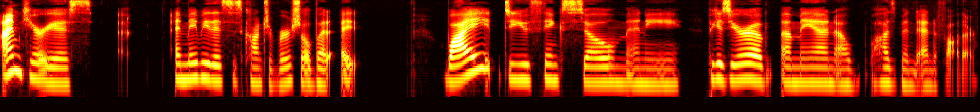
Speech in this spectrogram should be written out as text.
I'm curious, and maybe this is controversial, but I, why do you think so many, because you're a, a man, a husband, and a father,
